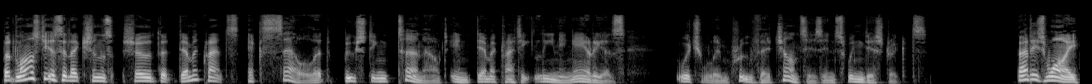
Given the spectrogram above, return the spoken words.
But last year's elections showed that Democrats excel at boosting turnout in Democratic leaning areas, which will improve their chances in swing districts. That is why,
